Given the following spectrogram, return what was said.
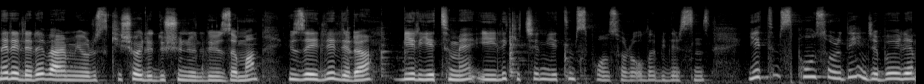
Nerelere vermiyoruz ki şöyle düşünüldüğü zaman 150 lira bir yetime iyilik için yetim sponsoru olabilirsiniz. Yetim sponsoru deyince böyle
